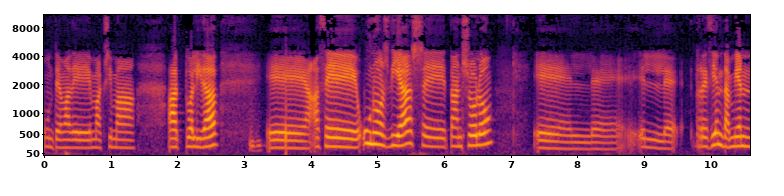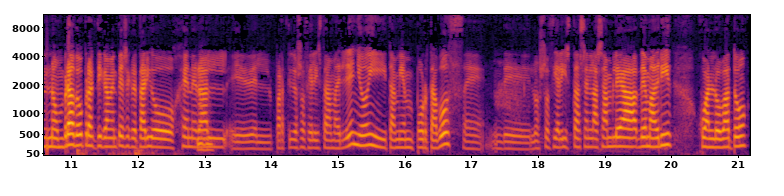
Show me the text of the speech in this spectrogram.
un tema de máxima actualidad. Eh, hace unos días eh, tan solo el, el, recién también nombrado prácticamente secretario general del Partido Socialista madrileño y también portavoz de los socialistas en la Asamblea de Madrid, Juan Lobato,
